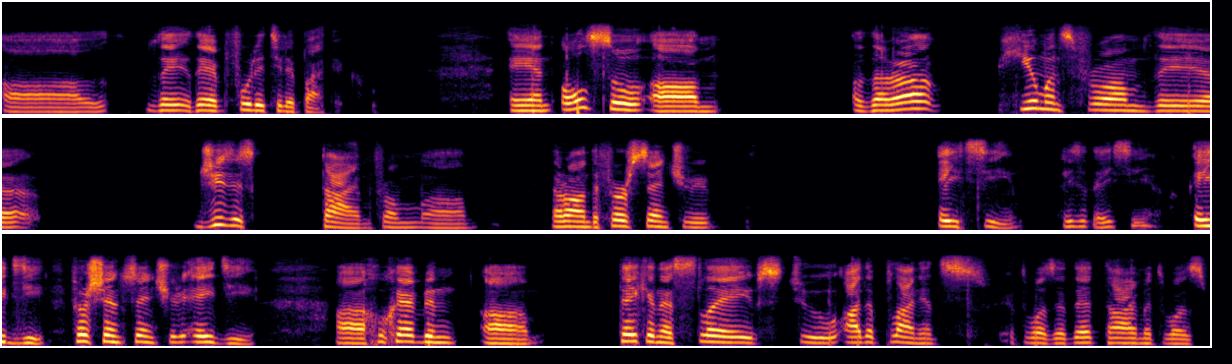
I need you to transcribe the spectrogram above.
uh, they they're fully telepathic. And also, um, there are humans from the Jesus time, from uh, around the first century AC. Is it AC? AD, first century AD, uh, who have been um, taken as slaves to other planets. It was at that time. It was,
